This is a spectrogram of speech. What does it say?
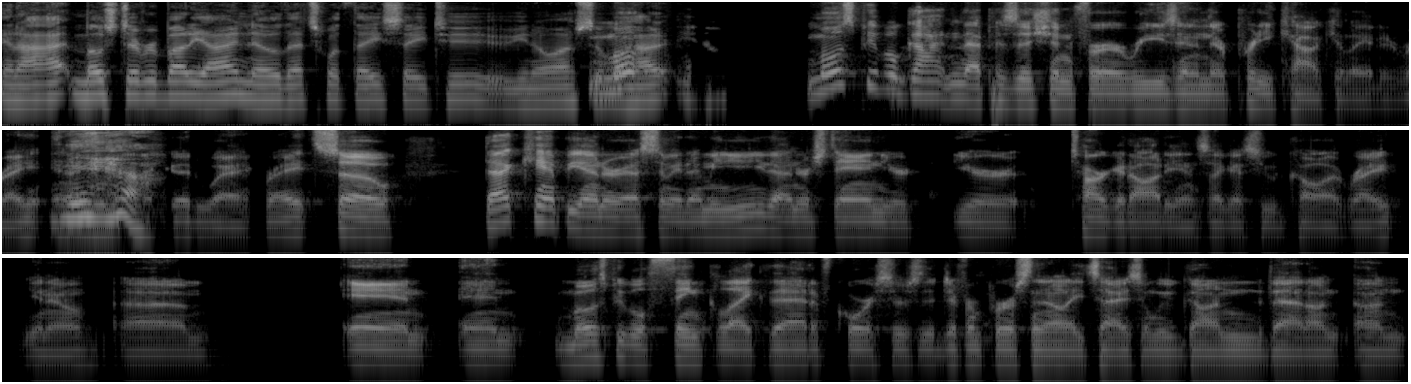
and I most everybody I know that's what they say too. You know I said well, how, you know, most people got in that position for a reason and they're pretty calculated right and I mean in Yeah. a good way right so that can't be underestimated i mean you need to understand your your target audience i guess you would call it right you know um and and most people think like that of course there's the different personality types and we've gone into that on on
